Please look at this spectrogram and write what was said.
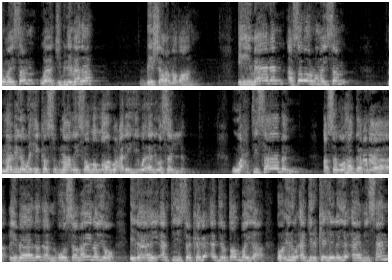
rumaysan waajibnimada bisha ramadaan. Iimaanan asagoo rumaysan nabiga wixii ka sugnaaday sala allahu calayhi wa aali wasalam waxtisaaban asagoo haddanana cibaadadan uu samaynayo ilaahay agtiisa kaga ajir dalbaya oo inuu ajir ka helayo aaminsan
